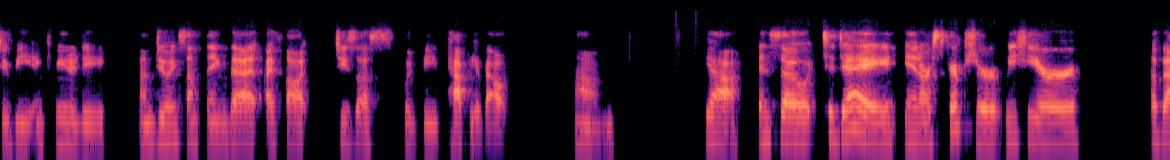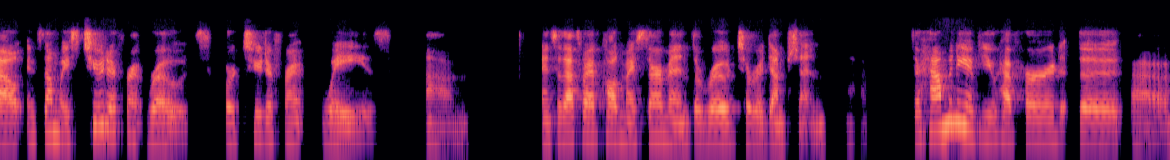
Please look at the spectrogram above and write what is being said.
to be in community, um, doing something that I thought Jesus would be happy about. Um, yeah. And so today in our scripture, we hear about, in some ways, two different roads or two different ways. Um, and so that's why I've called my sermon The Road to Redemption. So, how many of you have heard the uh,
